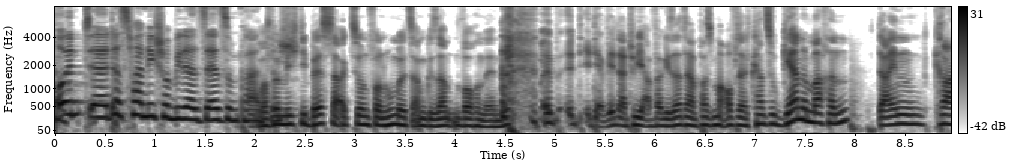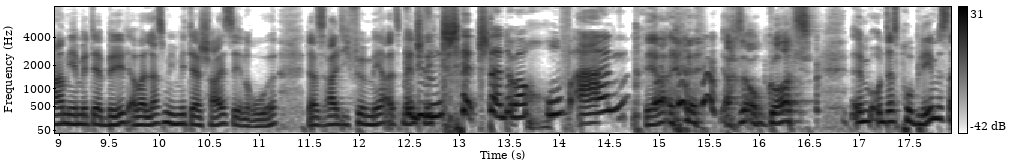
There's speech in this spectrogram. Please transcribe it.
Und äh, das fand ich schon wieder sehr sympathisch. War für mich die beste Aktion von Hummels am gesamten Wochenende. Äh, äh, der wird natürlich einfach gesagt haben: Pass mal auf, das kannst du gerne machen, deinen Kram hier mit der Bild, aber lass mich mit der Scheiße in Ruhe. Das halte ich für mehr als menschlich. In diesem Chat stand aber auch Ruf an. Ja, ach so, oh Gott. Ähm, und das Problem ist,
